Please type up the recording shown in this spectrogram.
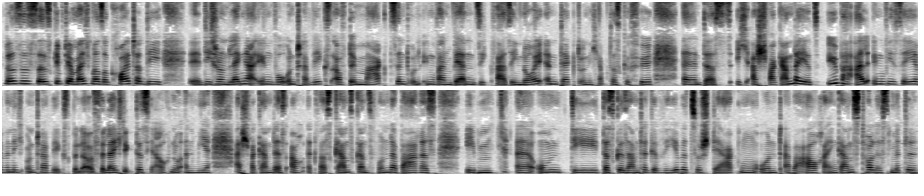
Das ist, es gibt ja manchmal so Kräuter, die, äh, die schon länger irgendwo unterwegs auf dem Markt sind und irgendwann werden sie quasi neu entdeckt. Und ich habe das Gefühl, äh, dass ich Ashwagandha jetzt überall irgendwie sehe, wenn ich unterwegs bin. Aber vielleicht liegt das ja auch nur an mir. Ashwagandha ist auch etwas ganz, ganz Wunderbares, eben äh, um die, das gesamte Gewebe zu stärken und aber auch ein ganz tolles Mittel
